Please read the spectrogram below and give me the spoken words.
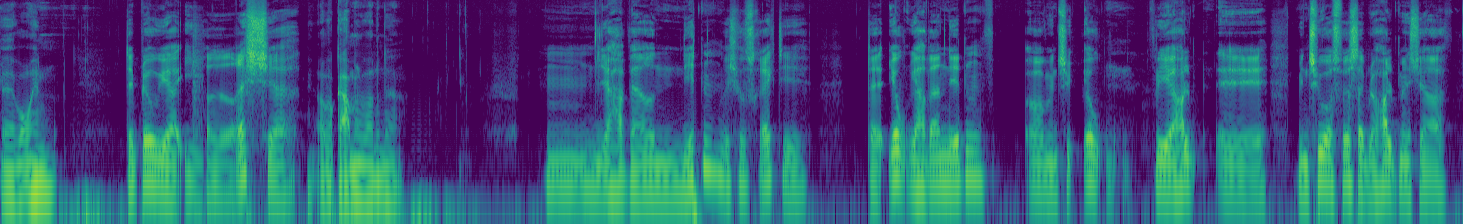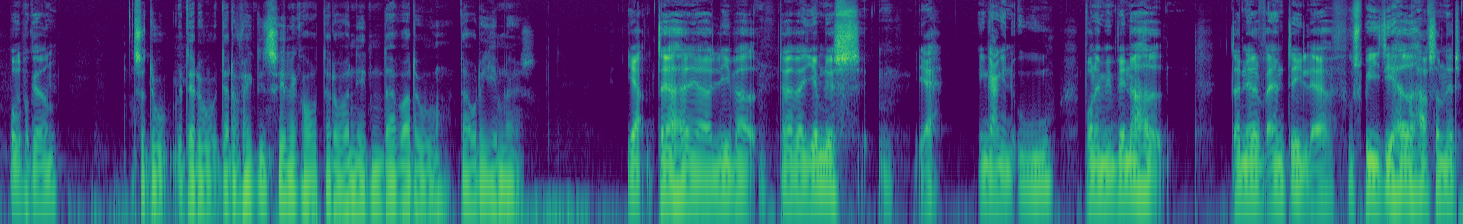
Øh, hvorhen? Det blev jeg i Fredericia. Og hvor gammel var du der? Mm, jeg har været 19, hvis jeg husker rigtigt. Da, jo, jeg har været 19, og min, ty- jo, fordi jeg holdt, øh, min 20-års fødselsdag blev holdt, mens jeg boede på gaden. Så du, da, du, da du fik dit sælgerkort, da du var 19, der var du, der var du hjemløs? Ja, der havde jeg lige været, der havde været hjemløs, ja, en gang en uge, hvor mine venner havde, der netop var en del af Husby, de havde haft sådan lidt,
